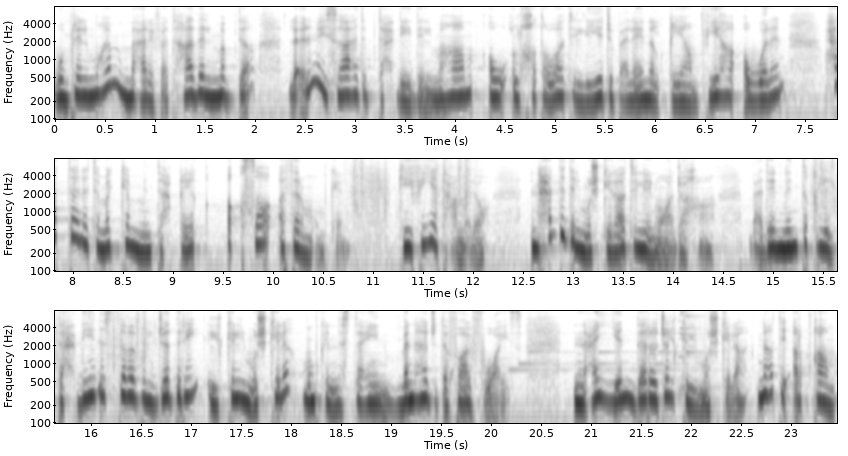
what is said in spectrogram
ومن المهم معرفة هذا المبدأ لأنه يساعد بتحديد المهام أو الخطوات اللي يجب علينا القيام فيها أولا حتى نتمكن من تحقيق أقصى أثر ممكن. كيفية عمله؟ نحدد المشكلات اللي نواجهها. بعدين ننتقل لتحديد السبب الجذري لكل مشكلة. ممكن نستعين بمنهج The Five Whys. نعين درجة لكل مشكلة. نعطي أرقام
